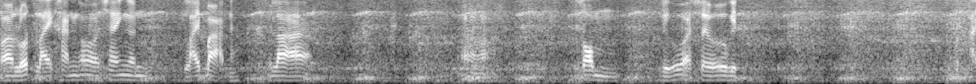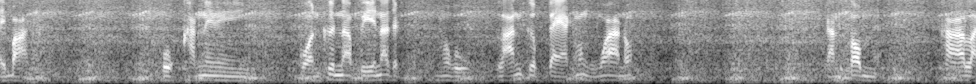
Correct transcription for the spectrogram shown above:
ว่ารถหลายคันก็ใช้เงินหลายบาทนะเวลาซ่อมหรือว่าเซอร์วิสหลายบาทหกคันนี่ก่อนขึ้นหนาปีน่าจะโอ้โหร้านเกือบแตกมั้งผมว่าเนาะการซ่อมเนี่ยค่าอะไร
